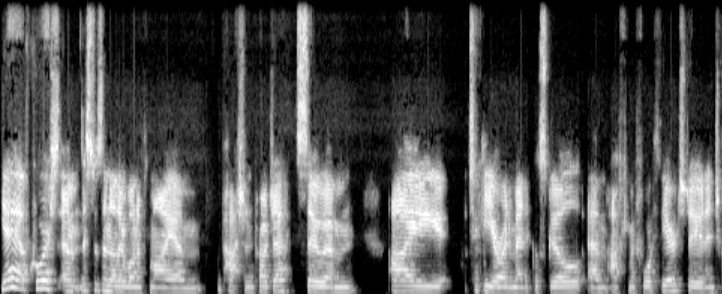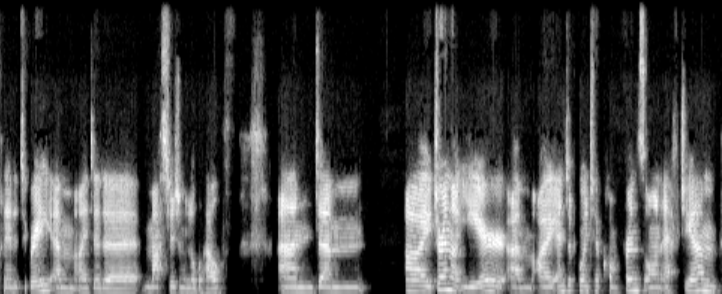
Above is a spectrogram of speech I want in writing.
Yeah, of course. Um, this was another one of my um, passion projects. So um, I took a year out of medical school um, after my fourth year to do an integrated degree. Um, I did a master's in global health, and um, I during that year I ended up going to a conference on FGM,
